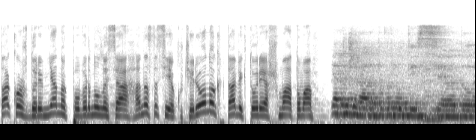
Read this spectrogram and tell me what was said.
Також до рівнянок повернулися Анастасія Кучерьонок та Вікторія Шматова. Я дуже рада повернутись е, до,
